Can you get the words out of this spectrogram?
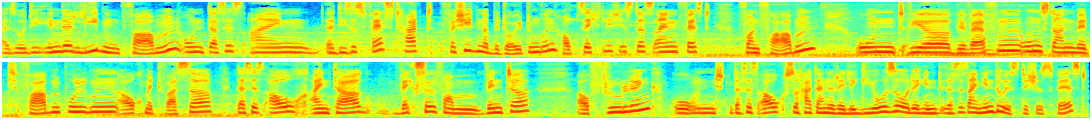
Also die Inder lieben Farben und das ist ein, äh, dieses Fest hat verschiedene Bedeutungen. Hauptsächlich ist das ein Fest von Farben und wir bewerfen uns dann mit Farbenpulvern, auch mit Wasser. Das ist auch ein Tag Wechsel vom Winter auf Frühling und das ist auch so hat eine religiöse oder das ist ein hinduistisches Fest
